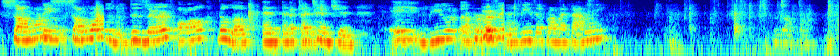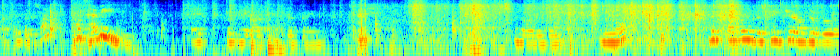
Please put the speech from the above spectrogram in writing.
something, someone deserve all the love and Attention. attention. A beautiful, perfect. perfect- These are from my family. That one. Let's open this one. Oh, it's heavy. It could be an extra frame. No, it isn't. No. Discover the feature of the rule.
